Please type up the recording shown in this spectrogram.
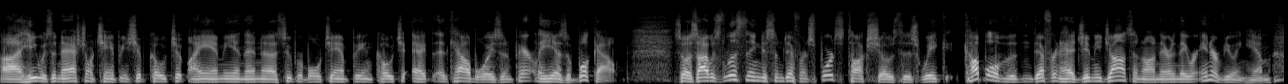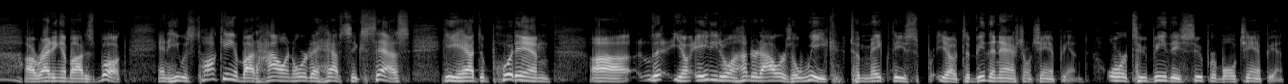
Uh, he was a national championship coach at Miami and then a Super Bowl champion coach at, the Cowboys, and apparently he has a book out. So as I was listening to some different sports talk shows this week, a couple of them different had Jimmy Johnson on there, and they were interviewing him, uh, writing about his book, and he was talking about how in order to have success, he had to put in uh, you know, 80 to 100 hours a week to make these, you know, to be the national champion or to be the Super Bowl champion.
